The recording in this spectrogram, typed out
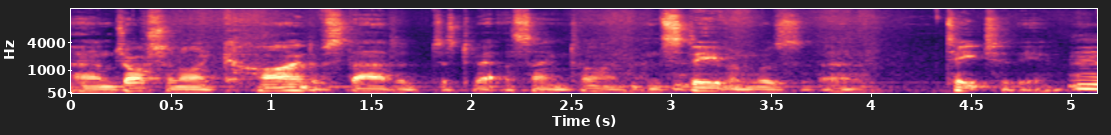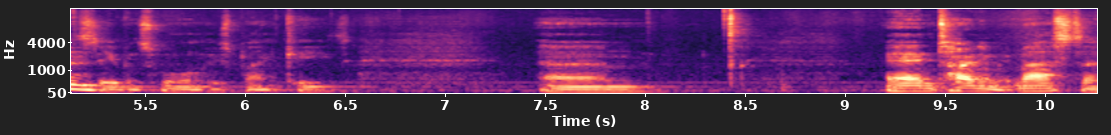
um, Josh and I kind of started just about the same time. And Stephen was a teacher there, Stephen Small, who's playing keys. Um, and Tony McMaster,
